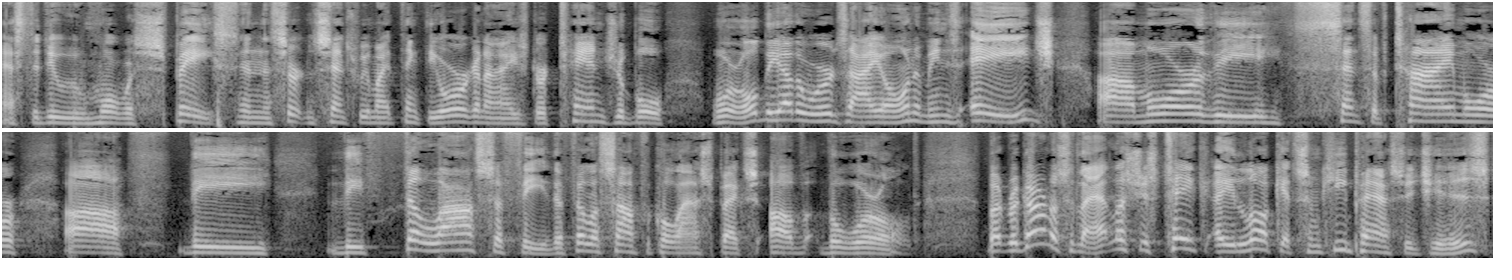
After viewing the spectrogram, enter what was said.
has to do more with space. In a certain sense, we might think the organized or tangible world. The other word's aion, it means age, uh, more the sense of time or uh, the, the philosophy, the philosophical aspects of the world. But regardless of that, let's just take a look at some key passages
